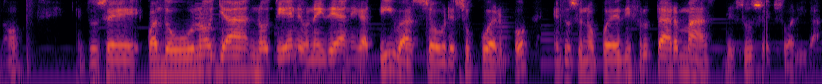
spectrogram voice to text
¿no? Entonces, cuando uno ya no tiene una idea negativa sobre su cuerpo, entonces uno puede disfrutar más de su sexualidad.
